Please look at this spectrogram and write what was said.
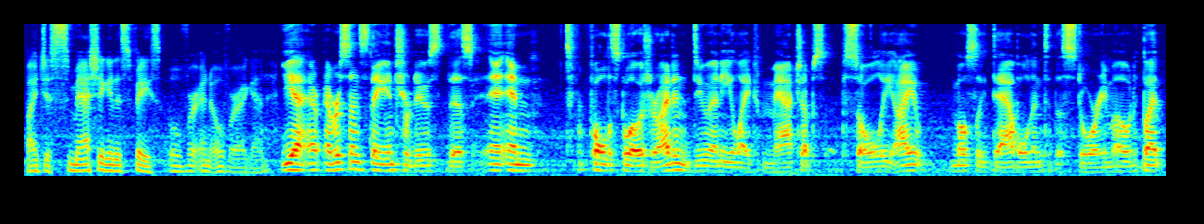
by just smashing in his face over and over again. Yeah, ever since they introduced this, and, and full disclosure, I didn't do any like matchups solely. I mostly dabbled into the story mode, but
